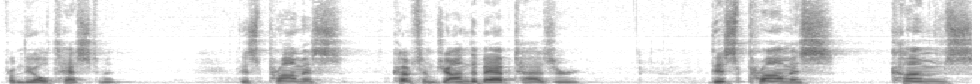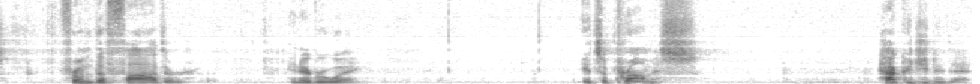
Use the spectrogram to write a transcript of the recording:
from the Old Testament. This promise comes from John the Baptizer. This promise comes from the Father in every way. It's a promise. How could you do that?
